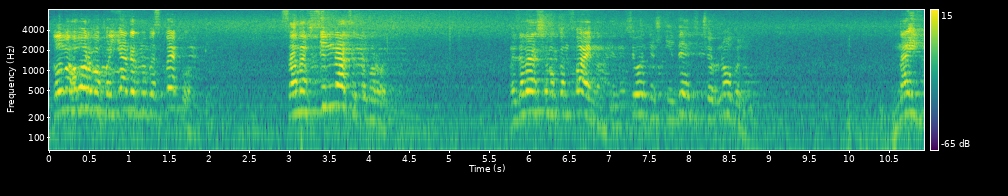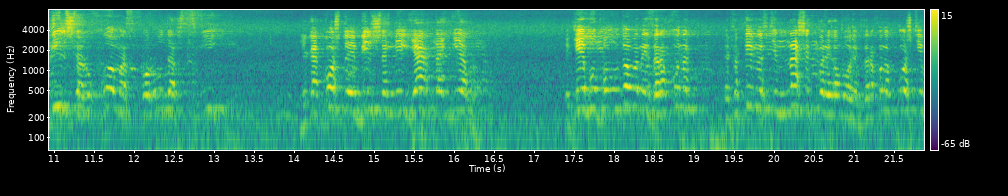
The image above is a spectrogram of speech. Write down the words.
І коли ми говоримо про ядерну безпеку, саме в 2017 році ми завершимо конфайнмент і на сьогоднішній день в Чорнобилі найбільша рухома споруда в світі, яка коштує більше мільярда євро, який був побудований за рахунок ефективності наших переговорів, за рахунок коштів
